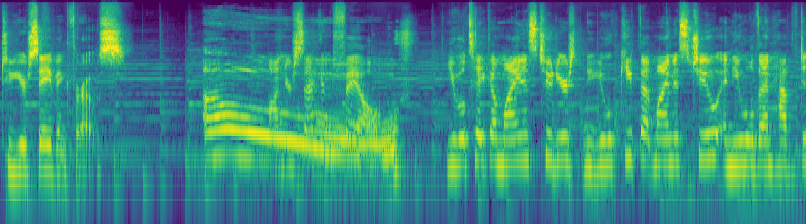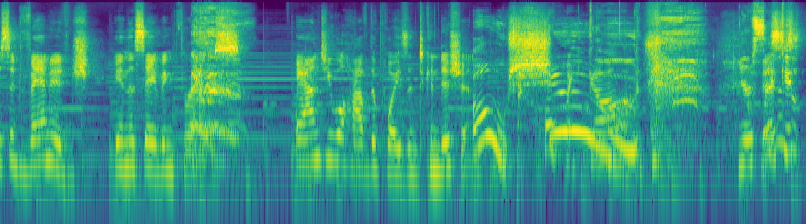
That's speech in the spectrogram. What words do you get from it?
to your saving throws. Oh. On your second fail, you will take a minus two to your. You will keep that minus two, and you will then have disadvantage in the saving throws. and you will have the poisoned condition. Oh shoot! Oh my god! Your second. is-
